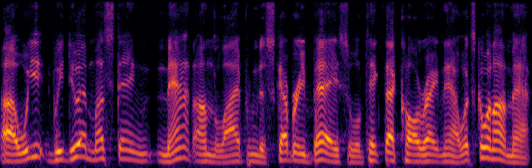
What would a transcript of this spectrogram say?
Uh, we we do have Mustang Matt on the live from Discovery Bay, so we'll take that call right now. What's going on, Matt?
